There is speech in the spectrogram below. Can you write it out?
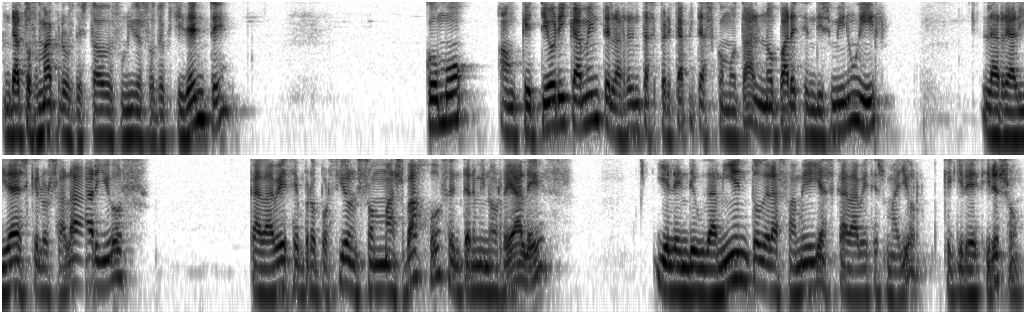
datos macros de Estados Unidos o de Occidente, cómo, aunque teóricamente las rentas per cápita como tal no parecen disminuir, la realidad es que los salarios cada vez en proporción son más bajos en términos reales y el endeudamiento de las familias cada vez es mayor. ¿Qué quiere decir eso?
